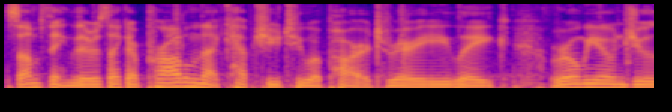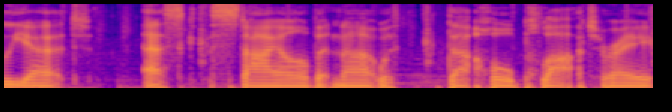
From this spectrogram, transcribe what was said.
something. There's like a problem that kept you two apart very like romeo and juliet esque style but not with that whole plot right?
